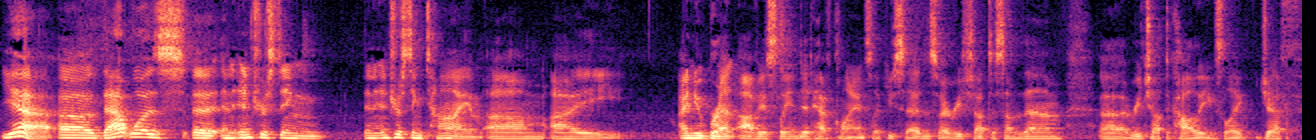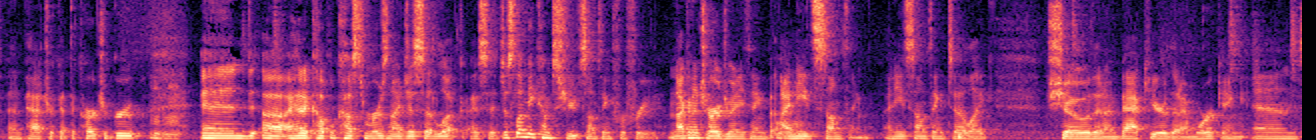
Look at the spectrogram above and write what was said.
Yeah, uh, that was uh, an interesting an interesting time. Um, I I knew Brent obviously and did have clients like you said, and so I reached out to some of them, uh, reached out to colleagues like Jeff and Patrick at the Karcher Group, and uh, I had a couple customers, and I just said, look, I said just let me come shoot something for free. I'm not going to charge you anything, but I need something. I need something to like show that I'm back here, that I'm working, and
